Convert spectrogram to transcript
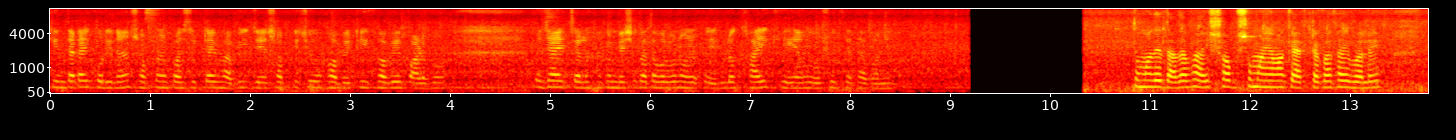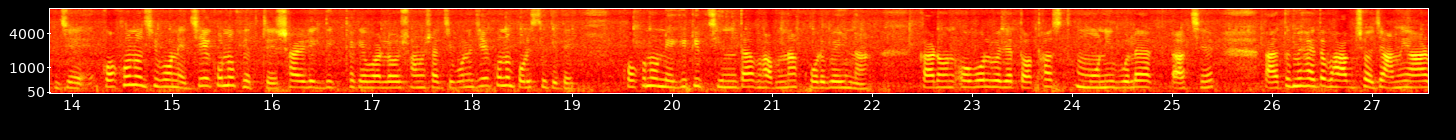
চিন্তাটাই করি না। সবসময় পজিটিভটাই ভাবি যে সব কিছু হবে, ঠিক হবে, পারব। তো যাই চলো, এখন বেশি কথা বলব না। এগুলো খাই, খেয়ে আমি ওষুধ খেতে না। তোমাদের দাদাভাই সব সময় আমাকে একটা কথাই বলে যে কখনো জীবনে যে কোনো ক্ষেত্রে, শারীরিক দিক থেকে বলো, সংসার জীবনে যে কোনো পরিস্থিতিতে কখনো নেগেটিভ চিন্তা ভাবনা করবেই না। কারণ ও বলবে যে তথাস্থ মনি বলে আছে। আর তুমি হয়তো ভাবছ যে আমি আর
